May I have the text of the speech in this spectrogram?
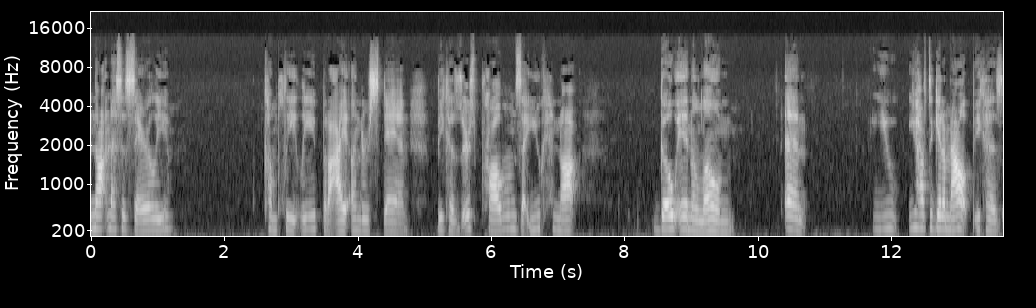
Not necessarily completely, but I understand because there's problems that you cannot go in alone and you you have to get them out because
